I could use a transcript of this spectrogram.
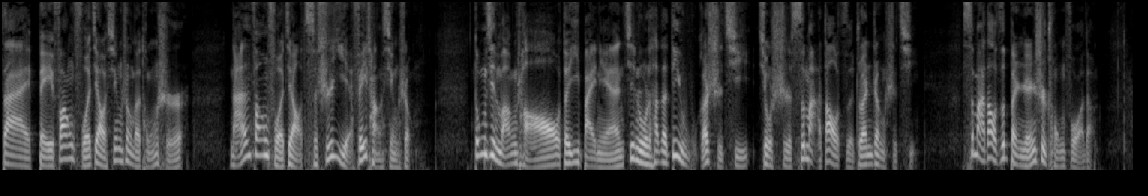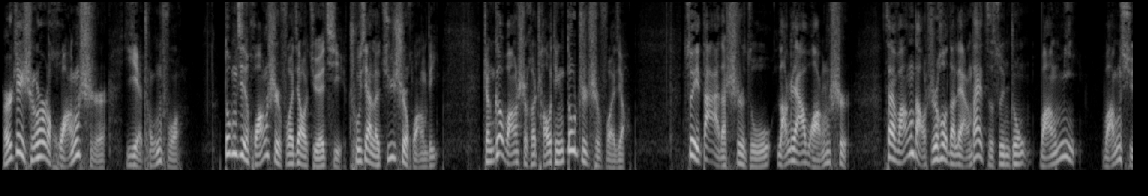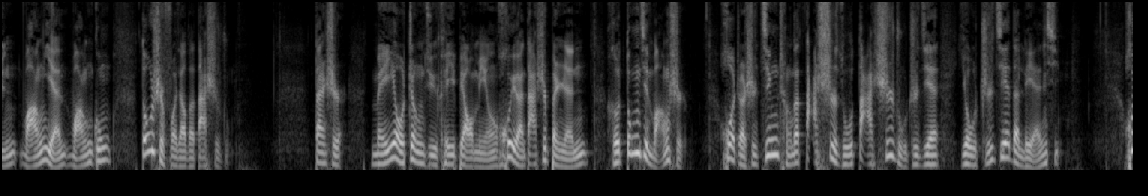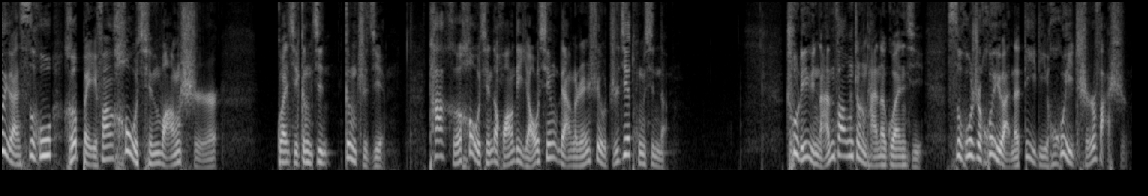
在北方佛教兴盛的同时，南方佛教此时也非常兴盛。东晋王朝的一百年进入了它的第五个时期，就是司马道子专政时期。司马道子本人是崇佛的，而这时候的皇室也崇佛。东晋皇室佛教崛起，出现了居士皇帝，整个王室和朝廷都支持佛教。最大的氏族琅琊王氏，在王导之后的两代子孙中，王密、王寻、王延、王公都是佛教的大施主。但是没有证据可以表明慧远大师本人和东晋王室，或者是京城的大氏族大施主之间有直接的联系。慧远似乎和北方后秦王室关系更近、更直接。他和后秦的皇帝姚兴两个人是有直接通信的。处理与南方政坛的关系，似乎是慧远的弟弟慧持法师。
